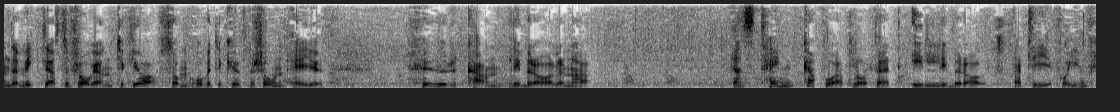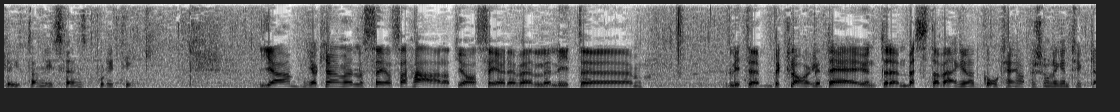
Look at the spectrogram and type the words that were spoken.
den viktigaste frågan tycker jag som hbtq-person är ju hur kan Liberalerna ens tänka på att låta ett illiberalt parti få inflytande i svensk politik? Ja, jag kan väl säga så här att jag ser det väl lite, lite beklagligt. Det är ju inte den bästa vägen att gå kan jag personligen tycka.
